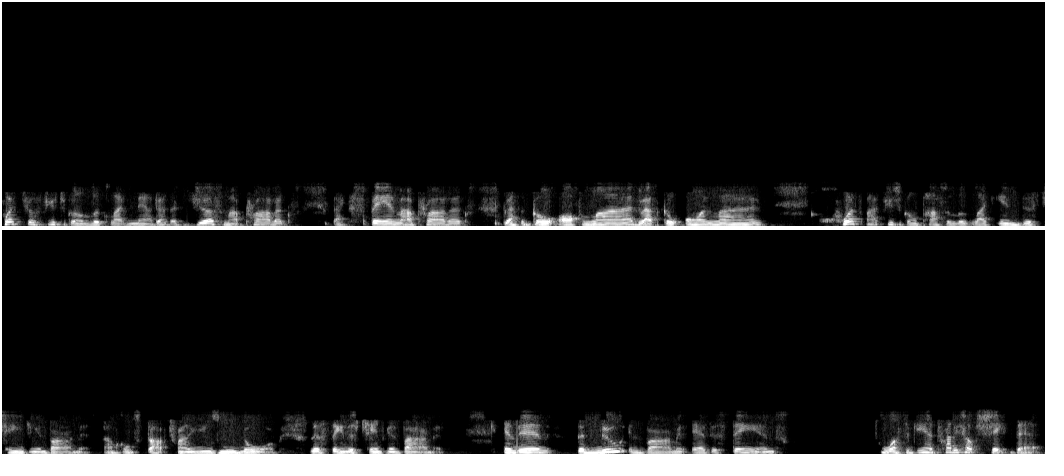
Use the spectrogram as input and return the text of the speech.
What's your future going to look like now? Do I have to adjust my products? Expand my products? Do I have to go offline? Do I have to go online? What's my future going to possibly look like in this changing environment? I'm going to stop trying to use new norm. Let's say in this changing environment. And then the new environment as it stands, once again, try to help shape that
